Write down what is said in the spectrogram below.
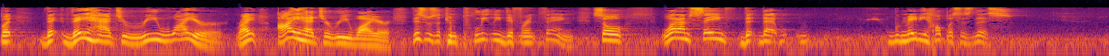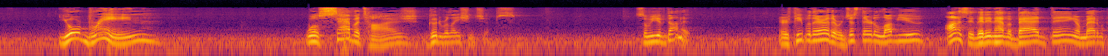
But they, they had to rewire, right? I had to rewire. This was a completely different thing. So, what I'm saying that, that would maybe help us is this your brain will sabotage good relationships. Some of you have done it. There's people there that were just there to love you. Honestly, they didn't have a bad thing or bad,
